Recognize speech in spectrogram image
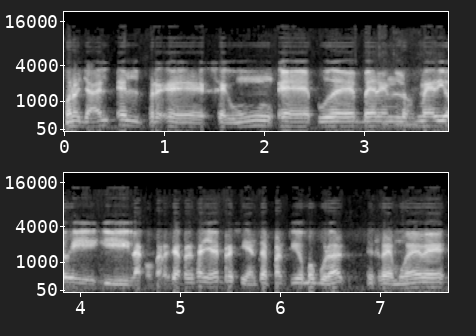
Bueno, ya el, el eh, según eh, pude ver en los medios y, y la conferencia de prensa ayer, el presidente del Partido Popular remueve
